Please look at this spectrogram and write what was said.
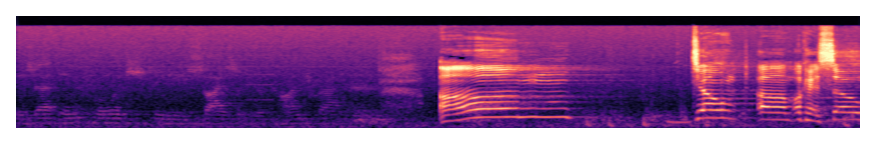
Does that influence the size of your contract? Um, don't. Um, okay, so.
